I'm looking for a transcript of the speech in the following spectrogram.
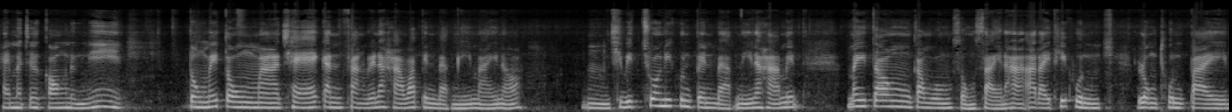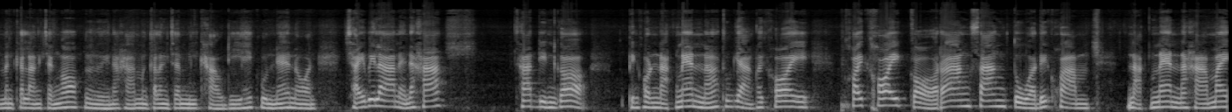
ใครมาเจอกองหนึ่งนี่ ตรงไม่ตรงมาแชร์กันฟังด้วยนะคะ ว่าเป็นแบบนี้ไหมเนาะชีวิตช่วงที่คุณเป็นแบบนี้นะคะ ไม่ไม่ต้องกังวลสงสัยนะคะ อะไรที่คุณลงทุนไปมันกำลังจะงอกเงยนะคะ มันกำลังจะมีข่าวดีให้คุณแน่นอน ใช้เวลาหน่อยนะคะธาตุดินก็เป็นคนหนักแน่นนะ ทุกอย่างค่อยๆค่อยๆก่อร่างสร้างตัวด้วยความหนักแน่นนะคะ ไม่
